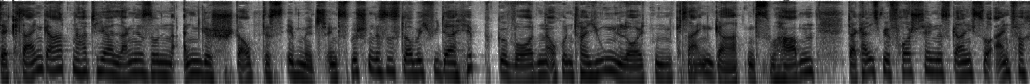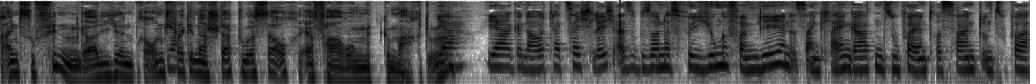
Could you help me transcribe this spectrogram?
Der Kleingarten hatte ja lange so ein angestaubtes Image. Inzwischen ist es, glaube ich, wieder hip geworden, auch unter jungen Leuten einen Kleingarten zu haben. Da kann ich mir vorstellen, ist gar nicht so einfach einen zu finden. Gerade hier in Braunschweig ja. in der Stadt, du hast da auch Erfahrungen mitgemacht, oder? Ja. Ja, genau, tatsächlich. Also besonders für junge Familien ist ein Kleingarten super interessant und super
